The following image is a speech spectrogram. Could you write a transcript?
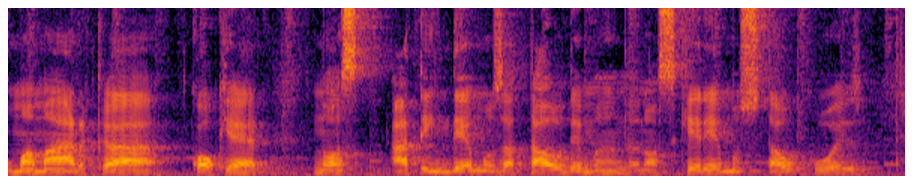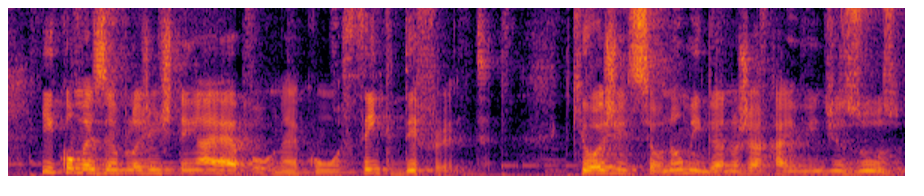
uma marca qualquer, nós atendemos a tal demanda, nós queremos tal coisa. E como exemplo a gente tem a Apple, né, com o Think Different, que hoje, se eu não me engano, já caiu em desuso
